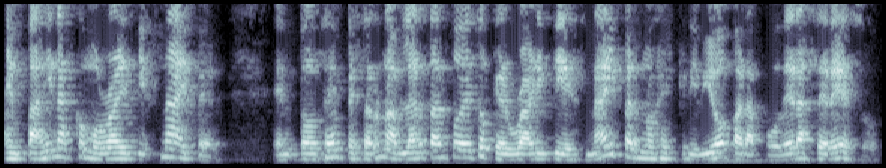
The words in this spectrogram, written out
en páginas como Rarity Sniper. Entonces empezaron a hablar tanto de eso que Rarity Sniper nos escribió para poder hacer eso.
